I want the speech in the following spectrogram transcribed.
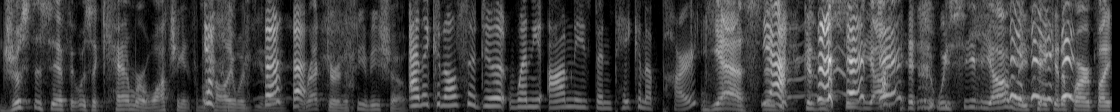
just as if it was a camera watching it from a Hollywood you know, director in a TV show. And it can also do it when the Omni's been taken apart. Yes, Yeah. because we see the we see the Omni taken apart by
